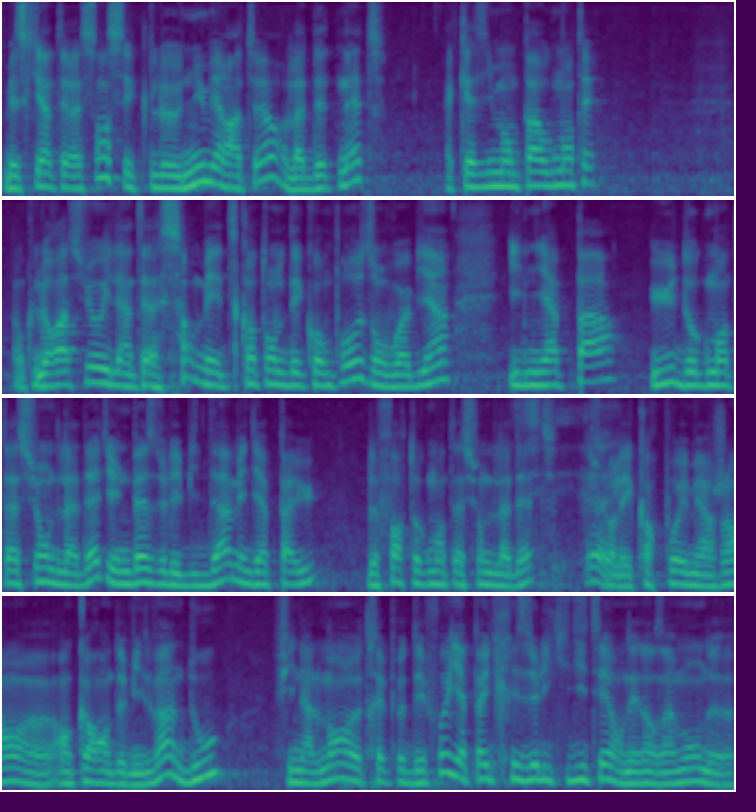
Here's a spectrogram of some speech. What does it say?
Mais ce qui est intéressant, c'est que le numérateur, la dette nette, a quasiment pas augmenté. Donc le ratio, il est intéressant, mais quand on le décompose, on voit bien, il n'y a pas eu d'augmentation de la dette. Il y a une baisse de l'EBITDA, mais il n'y a pas eu de forte augmentation de la dette sur les corpos émergents euh, encore en 2020, d'où finalement euh, très peu de défauts. Il n'y a pas eu de crise de liquidité. On est dans un monde euh,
